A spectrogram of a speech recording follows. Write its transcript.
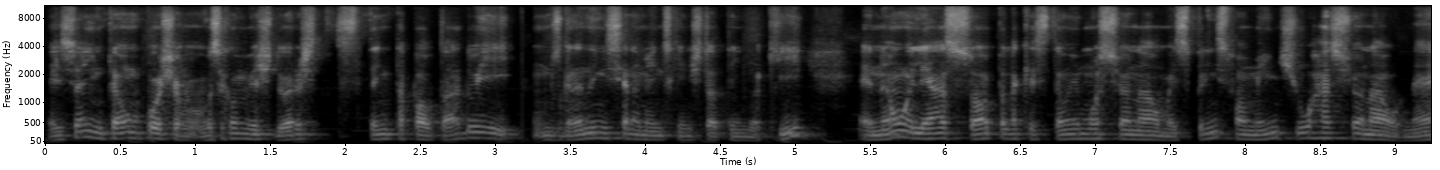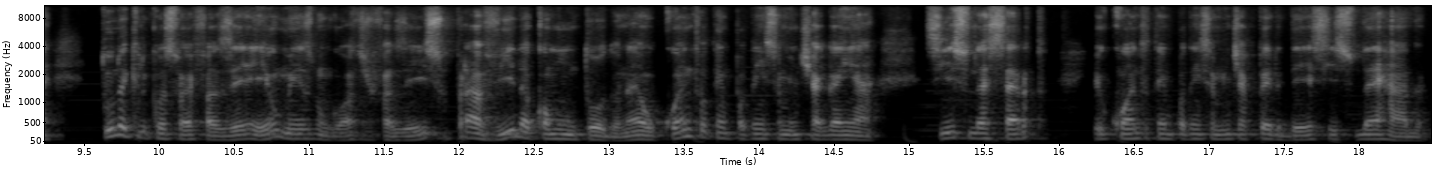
É isso aí. Então, poxa, você como investidor, tem que estar pautado e um dos grandes ensinamentos que a gente está tendo aqui é não olhar só pela questão emocional, mas principalmente o racional, né? Tudo aquilo que você vai fazer, eu mesmo gosto de fazer isso para a vida como um todo, né? O quanto eu tenho potencialmente a ganhar se isso der certo e o quanto tem potencialmente a perder se isso der errado.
